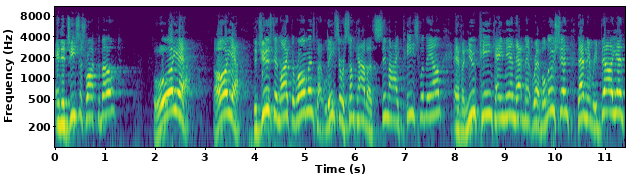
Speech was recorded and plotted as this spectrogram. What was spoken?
And did Jesus rock the boat? Oh yeah. Oh yeah. The Jews didn't like the Romans, but at least there was some kind of a semi-peace with them. And if a new king came in, that meant revolution, that meant rebellion,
